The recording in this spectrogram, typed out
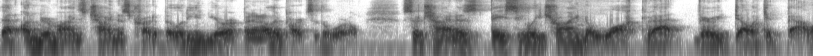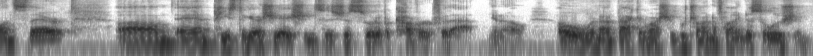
that undermines China's credibility in Europe and in other parts of the world. So China's basically trying to walk that very delicate balance there. Um, and peace negotiations is just sort of a cover for that. You know, oh, we're not back in Russia. We're trying to find a solution.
